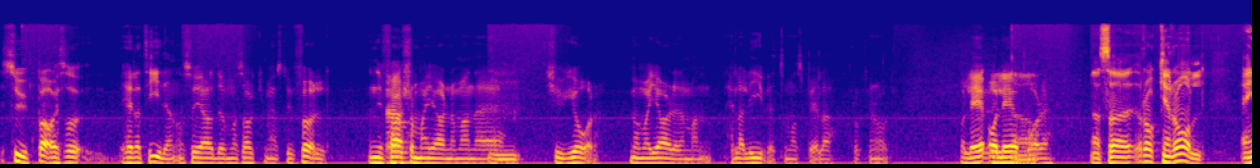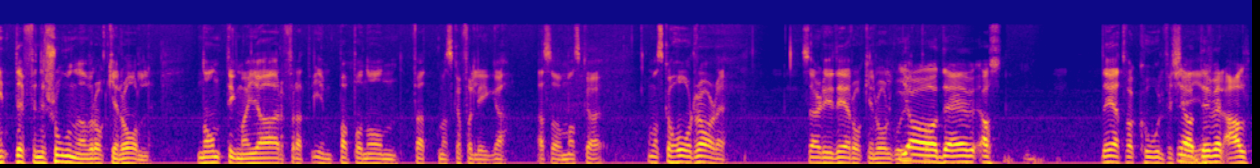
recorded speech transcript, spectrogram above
supa och så hela tiden och så göra dumma saker medan du är full. Ungefär Ja. som man gör när man är mm. 20 år. Men man gör det när man, hela livet om man spelar rock'n'roll. Och, le, och lever Ja. på det. Alltså rock'n'roll är inte definitionen av rock'n'roll. Någonting man gör för att impa på någon för att man ska få ligga. Alltså om man ska, om man ska hårdra det. Så är det ju det rock'n'roll går ut Ja, på. det är, alltså, Det är att vara cool för tjejer. ja, det är väl allt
